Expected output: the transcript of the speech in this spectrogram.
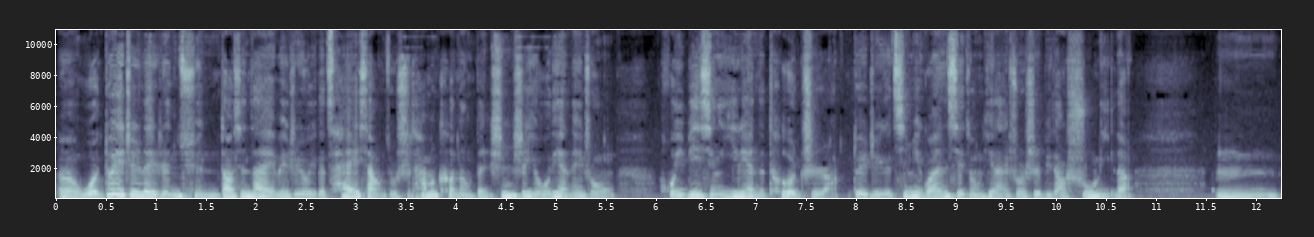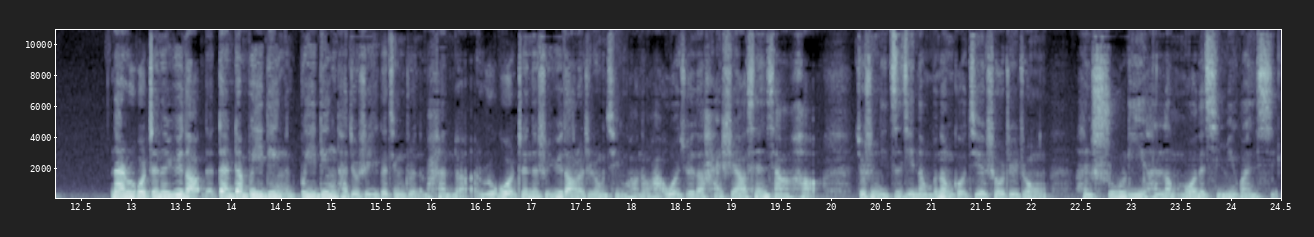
嗯，我对这类人群到现在为止有一个猜想，就是他们可能本身是有点那种回避型依恋的特质啊，对这个亲密关系总体来说是比较疏离的。嗯，那如果真的遇到的，但但不一定不一定，它就是一个精准的判断。如果真的是遇到了这种情况的话，我觉得还是要先想好，就是你自己能不能够接受这种很疏离、很冷漠的亲密关系。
